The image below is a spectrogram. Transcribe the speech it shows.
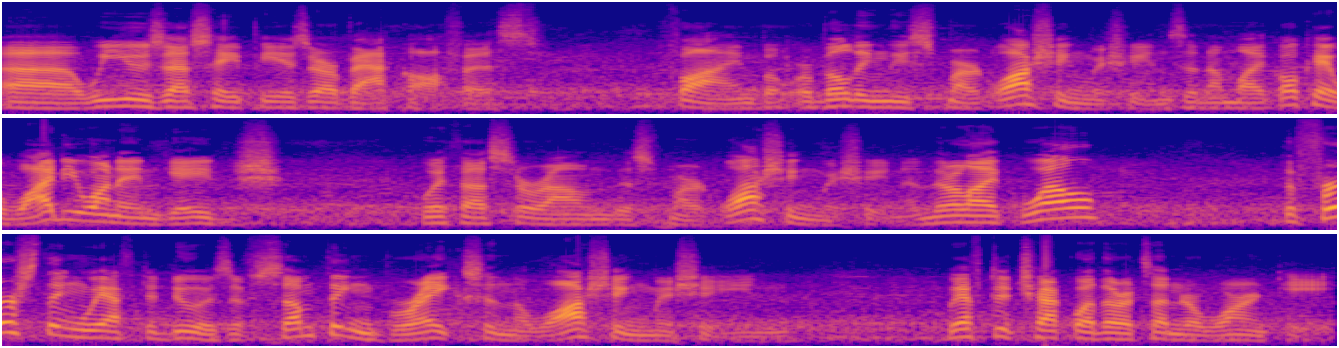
Uh, we use SAP as our back office, fine, but we're building these smart washing machines. And I'm like, okay, why do you want to engage with us around the smart washing machine? And they're like, well, the first thing we have to do is if something breaks in the washing machine, we have to check whether it's under warranty.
